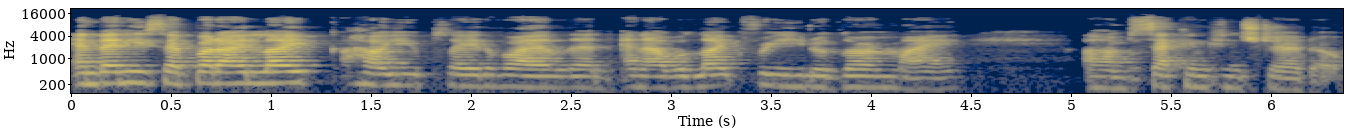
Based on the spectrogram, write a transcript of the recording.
and then he said, "But I like how you play the violin, and I would like for you to learn my um, second concerto."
